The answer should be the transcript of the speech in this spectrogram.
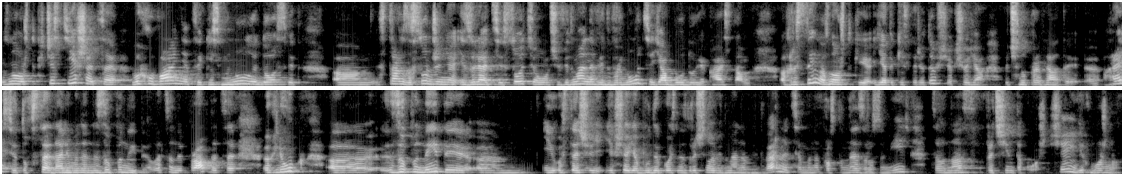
знову ж таки частіше це виховання, це якийсь минулий досвід, страх засудження, ізоляції соціуму, що від мене відвернуться, я буду якась там агресивна. Знову ж таки, є такий стереотип, що якщо я почну проявляти е, агресію, то все далі мене не зупинити. Але це неправда, це глюк е, зупинити. е, І ось те, що якщо я буду якось незручно від мене відвернеться, мене просто не зрозуміють. Це одна з причин також. Ще їх можна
